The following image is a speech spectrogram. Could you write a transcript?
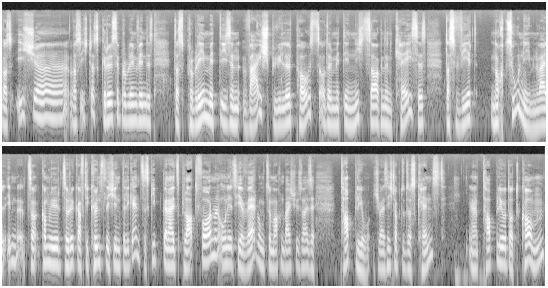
Was ich, äh, was ich das größte Problem finde, ist das Problem mit diesen Weichspüler-Posts oder mit den nichtssagenden Cases, das wird noch zunehmen, weil eben kommen wir zurück auf die künstliche Intelligenz. Es gibt bereits Plattformen, ohne jetzt hier Werbung zu machen, beispielsweise Taplio. Ich weiß nicht, ob du das kennst. Äh, Taplio.com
